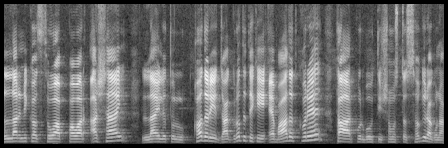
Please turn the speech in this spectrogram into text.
আল্লাহর নিকট সোয়াব পাওয়ার আশায় লাইলাতুল কদরে জাগ্রত থেকে এবাদত করে, তার পূর্ববর্তী সমস্ত সগিরা গুণা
